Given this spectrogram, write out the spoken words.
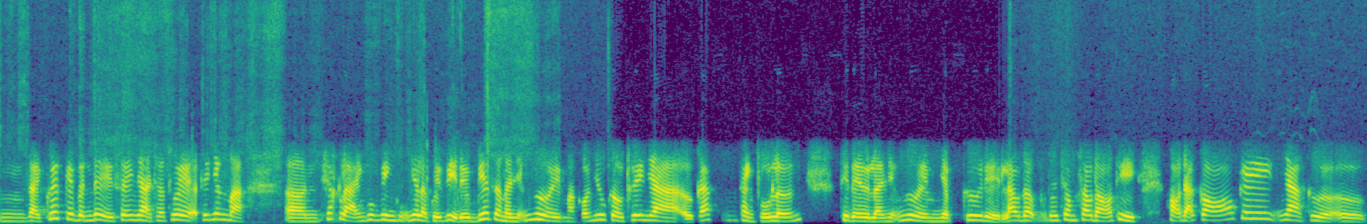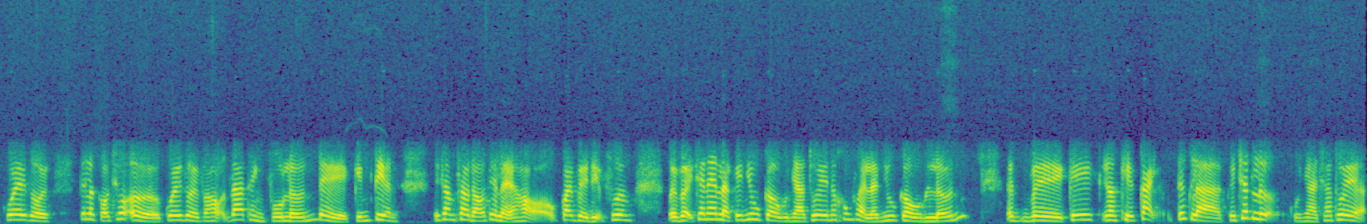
ừ, giải quyết cái vấn đề xây nhà cho thuê ạ. Thế nhưng mà uh, chắc là anh Quốc Vinh cũng như là quý vị đều biết rằng là những người mà có nhu cầu thuê nhà ở các thành phố lớn thì đều là những người nhập cư để lao động. Thôi trong sau đó thì họ đã có cái nhà cửa ở quê rồi tức là có chỗ ở quê rồi và họ ra thành phố lớn để kiếm tiền. Thế xong sau đó thì lại họ quay về địa phương. Bởi vậy cho nên là cái nhu cầu của nhà thuê nó không phải là nhu cầu lớn về cái khía cạnh tức là cái chất lượng của nhà cho thuê ạ.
